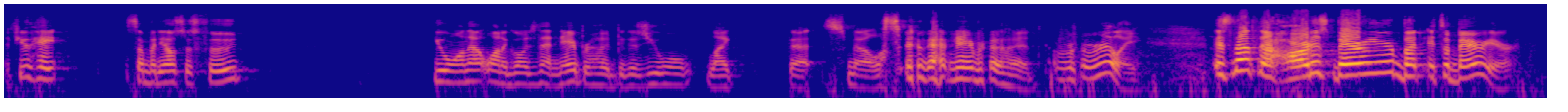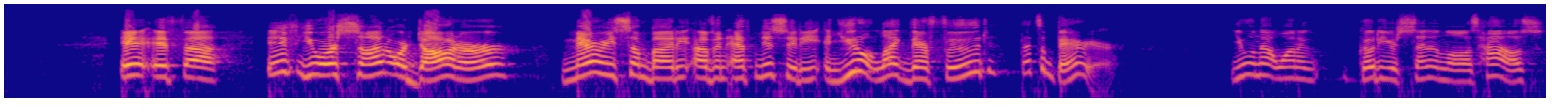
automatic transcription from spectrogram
If you hate somebody else's food, you will not want to go into that neighborhood because you won't like that smells in that neighborhood. really. It's not the hardest barrier, but it's a barrier. If, uh, if your son or daughter marries somebody of an ethnicity and you don't like their food, that's a barrier. You will not want to go to your son in law's house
